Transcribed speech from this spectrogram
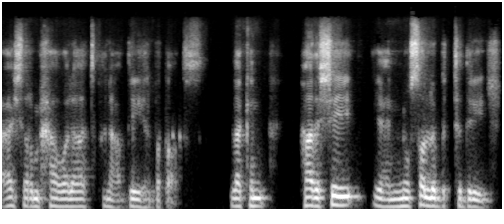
عشر محاولات أنا أعطيه البطاطس. لكن هذا الشيء يعني نوصل له بالتدريج.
